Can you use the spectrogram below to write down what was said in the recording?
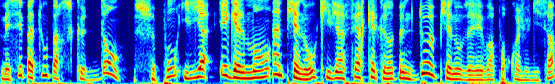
Mais c'est pas tout parce que dans ce pont, il y a également un piano qui vient faire quelques notes, même deux pianos, vous allez voir pourquoi je dis ça.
